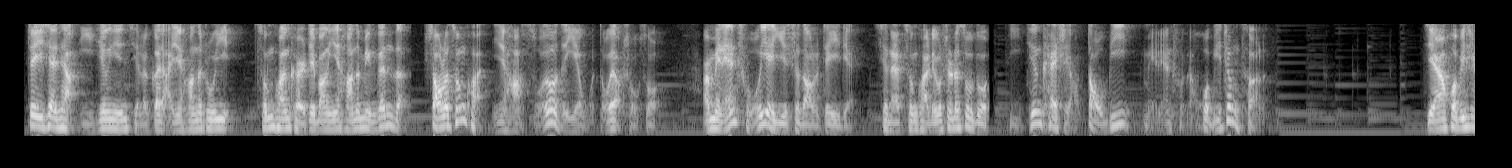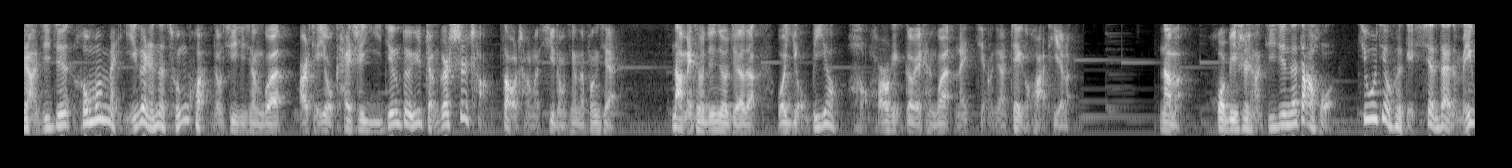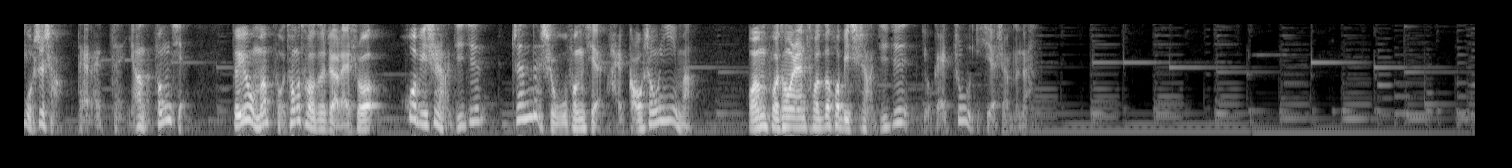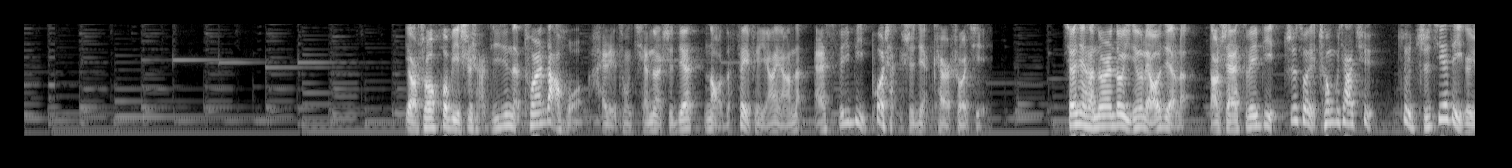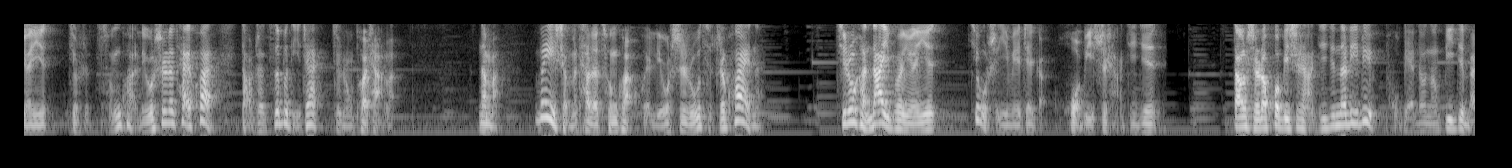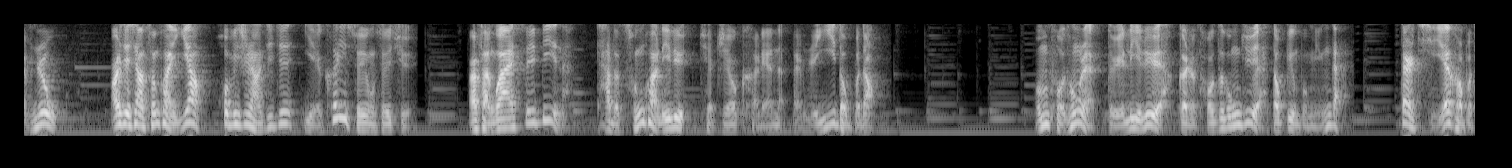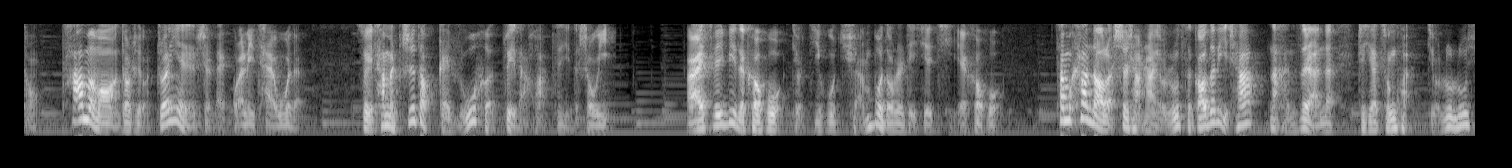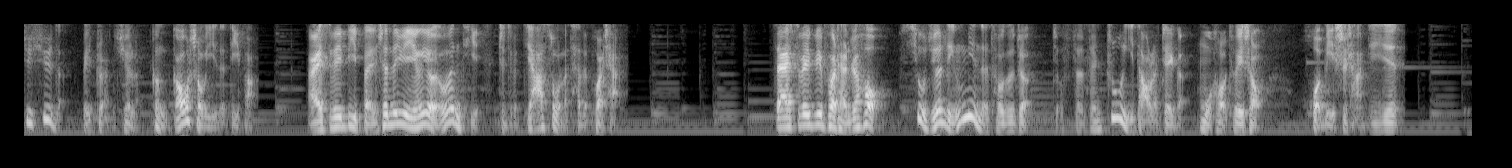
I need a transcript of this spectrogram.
这一现象已经引起了各大银行的注意，存款可是这帮银行的命根子，少了存款，银行所有的业务都要收缩。而美联储也意识到了这一点，现在存款流失的速度已经开始要倒逼美联储的货币政策了。既然货币市场基金和我们每一个人的存款都息息相关，而且又开始已经对于整个市场造成了系统性的风险，那美特君就觉得我有必要好好给各位看官来讲讲这个话题了。那么，货币市场基金的大火。究竟会给现在的美股市场带来怎样的风险？对于我们普通投资者来说，货币市场基金真的是无风险还高收益吗？我们普通人投资货币市场基金又该注意些什么呢？要说货币市场基金的突然大火，还得从前段时间闹得沸沸扬扬的 SVB 破产事件开始说起。相信很多人都已经了解了，当时 SVB 之所以撑不下去。最直接的一个原因就是存款流失的太快，导致资不抵债，最终破产了。那么，为什么它的存款会流失如此之快呢？其中很大一部分原因就是因为这个货币市场基金。当时的货币市场基金的利率普遍都能逼近百分之五，而且像存款一样，货币市场基金也可以随用随取。而反观 SVB 呢，它的存款利率却只有可怜的百分之一都不到。我们普通人对于利率、各种投资工具都并不敏感。但是企业可不同，他们往往都是有专业人士来管理财务的，所以他们知道该如何最大化自己的收益。而 SVB 的客户就几乎全部都是这些企业客户，他们看到了市场上有如此高的利差，那很自然的，这些存款就陆陆续续的被转去了更高收益的地方。SVB 本身的运营又有问题，这就加速了它的破产。在 SVB 破产之后，嗅觉灵敏的投资者就纷纷注意到了这个幕后推手——货币市场基金。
